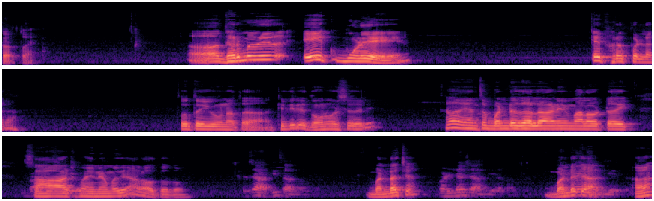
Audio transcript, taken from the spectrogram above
करतोय. आहे धर्मवीर एकमुळे काही फरक पडला का? तो तर येऊन आता किती रे दोन वर्ष झाली? हां यांचं बंड झालं आणि मला वाटतं एक सहा आठ महिन्यामध्ये आला होता तो. बंडाच्या? बंडाच्या. हां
